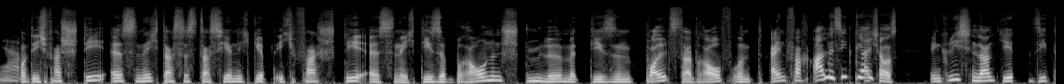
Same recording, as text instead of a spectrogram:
Ja. Und ich verstehe es nicht, dass es das hier nicht gibt. Ich verstehe es nicht. Diese braunen Stühle mit diesem Polster drauf und einfach alles sieht gleich aus. In Griechenland sieht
